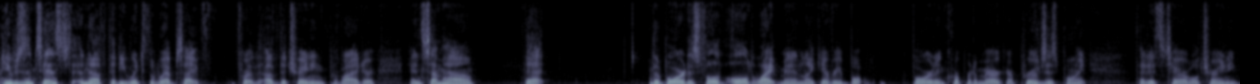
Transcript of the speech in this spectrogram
He was incensed enough that he went to the website for of the training provider, and somehow that the board is full of old white men, like every bo- board in corporate America, proves his point that it's terrible training.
